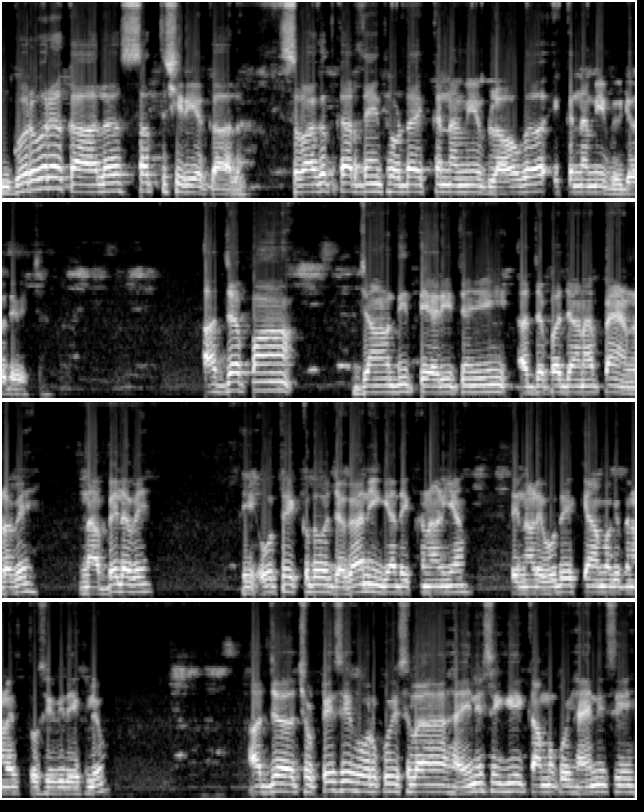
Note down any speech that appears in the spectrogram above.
ਗੁਰਵਰ ਅਕਾਲ, ਸਤਿ ਸ਼੍ਰੀ ਅਕਾਲ। ਸਵਾਗਤ ਕਰਦੇ ਹਾਂ ਤੁਹਾਡਾ ਇੱਕ ਨਵੇਂ ਵਲੌਗ, ਇੱਕ ਨਵੀਂ ਵੀਡੀਓ ਦੇ ਵਿੱਚ। ਅੱਜ ਆਪਾਂ ਜਾਣ ਦੀ ਤਿਆਰੀ ਚ ਜੀ। ਅੱਜ ਆਪਾਂ ਜਾਣਾ ਭੈਣ ਲਵੇ ਨਾਬੇ ਲਵੇ। ਤੇ ਉੱਥੇ ਇੱਕ ਦੋ ਜਗ੍ਹਾ ਨਹੀਂ ਗਿਆ ਦੇਖਣ ਵਾਲੀਆਂ। ਤੇ ਨਾਲੇ ਉਹ ਦੇਖ ਕੇ ਆਵਾਂਗੇ ਤੇ ਨਾਲੇ ਤੁਸੀਂ ਵੀ ਦੇਖ ਲਿਓ। ਅੱਜ ਛੁੱਟੀ ਸੀ, ਹੋਰ ਕੋਈ ਸਲਾਹ ਹੈ ਹੀ ਨਹੀਂ ਸੀਗੀ, ਕੰਮ ਕੋਈ ਹੈ ਨਹੀਂ ਸੀ।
